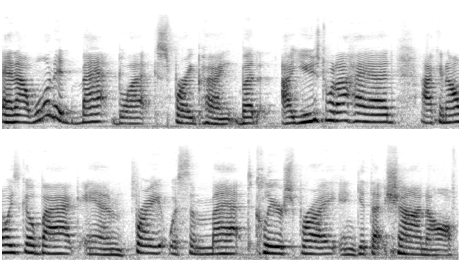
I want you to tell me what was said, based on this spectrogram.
And I wanted matte black spray paint, but I used what I had. I can always go back and spray it with some matte clear spray and get that shine off.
